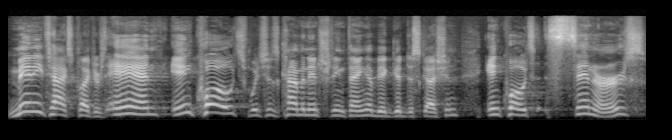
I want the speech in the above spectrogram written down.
Many tax collectors, and in quotes, which is kind of an interesting thing, it'd be a good discussion, in quotes, sinners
